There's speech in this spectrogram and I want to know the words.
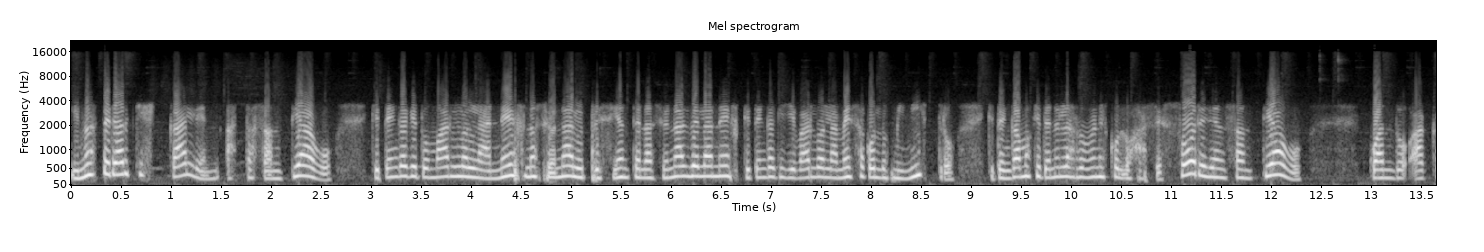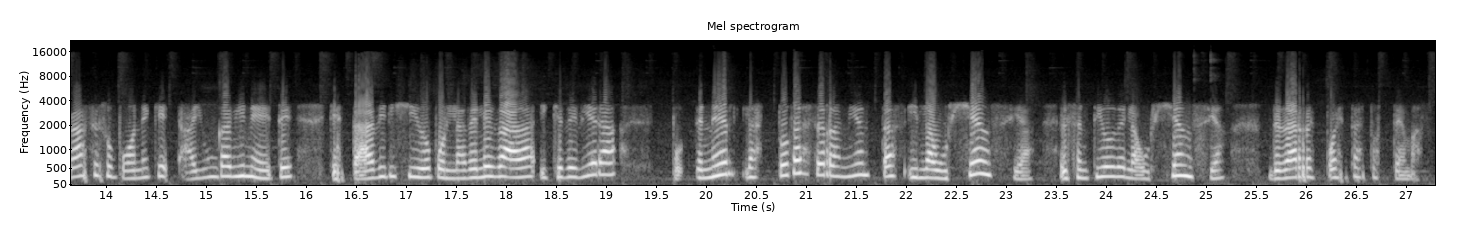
y no esperar que escalen hasta Santiago, que tenga que tomarlo la ANEF nacional, el presidente nacional de la ANEF, que tenga que llevarlo a la mesa con los ministros, que tengamos que tener las reuniones con los asesores en Santiago, cuando acá se supone que hay un gabinete que está dirigido por la delegada y que debiera tener las todas las herramientas y la urgencia, el sentido de la urgencia de dar respuesta a estos temas.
